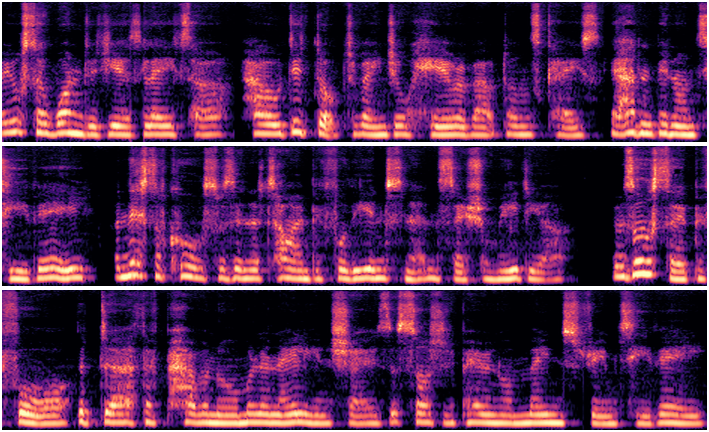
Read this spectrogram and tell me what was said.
I also wondered years later how did Dr. Angel hear about Don's case? It hadn't been on TV, and this, of course, was in a time before the internet and social media. It was also before the dearth of paranormal and alien shows that started appearing on mainstream TV.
